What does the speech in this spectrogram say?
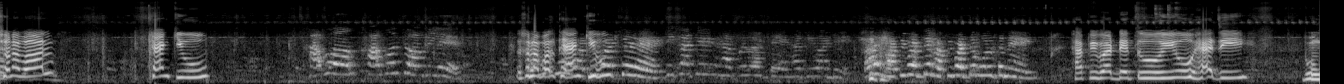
শোনা বল। থ্যাংক ইউ খাব খাব চকলেট শোনা বল থ্যাংক ইউ ঠিক happy birthday happy birthday happy birthday বলতে নেই। হ্যাপি বার্থডে টু ইউ হ্যাজি ভুং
